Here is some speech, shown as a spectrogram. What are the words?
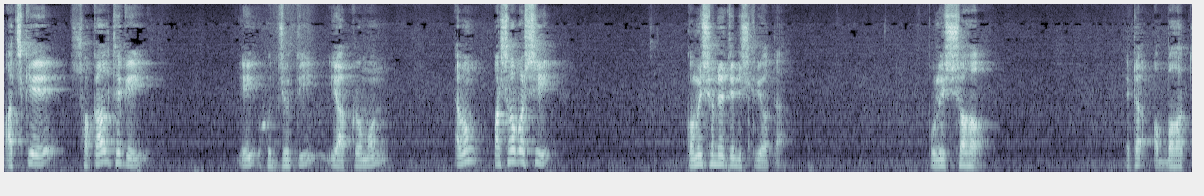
আজকে সকাল থেকেই এই হুজ্জুতি, এই আক্রমণ এবং পাশাপাশি কমিশনের যে নিষ্ক্রিয়তা, পুলিশ সহ, এটা অব্যাহত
